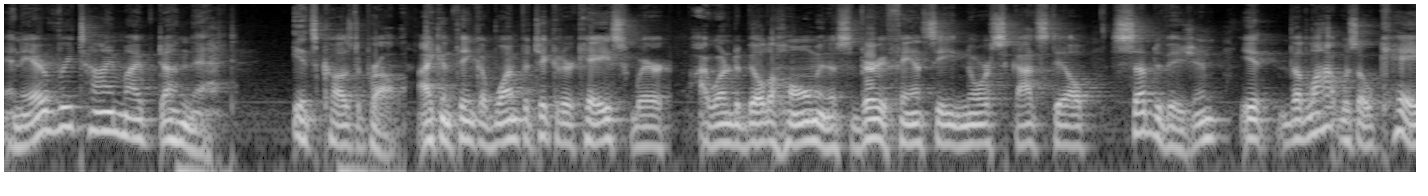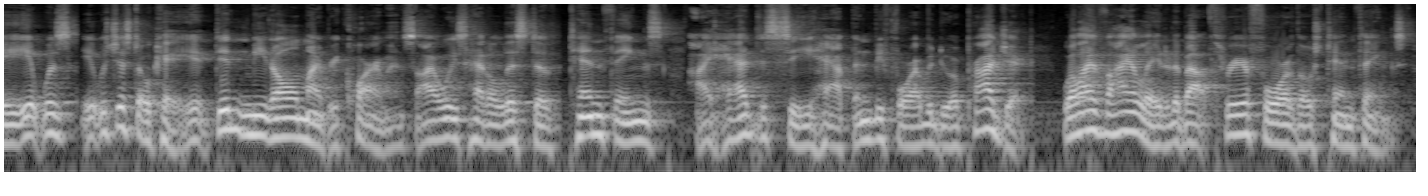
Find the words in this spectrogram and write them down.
And every time I've done that, it's caused a problem. I can think of one particular case where I wanted to build a home in a very fancy North Scottsdale subdivision. It the lot was okay. It was it was just okay. It didn't meet all my requirements. I always had a list of 10 things I had to see happen before I would do a project. Well, I violated about 3 or 4 of those 10 things.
